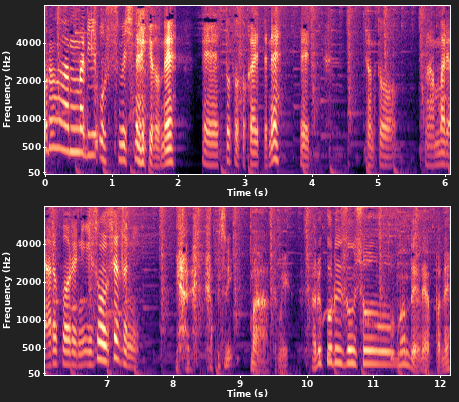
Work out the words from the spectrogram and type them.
れはあんまりおすすめしないけどね、えーとっとと帰ってね、えーちゃんとあんまりアルコールに依存せずに、いや別にまあでもアルコール依存症なんだよねやっぱね。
